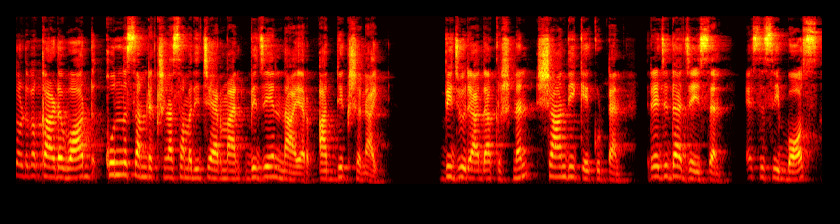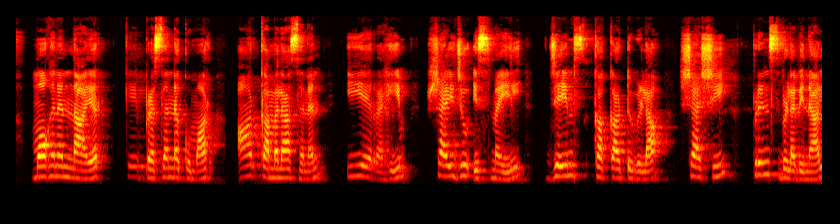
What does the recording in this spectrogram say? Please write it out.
തൊടുവക്കാട് വാർഡ് കുന്ന് സംരക്ഷണ സമിതി ചെയർമാൻ വിജയൻ നായർ അധ്യക്ഷനായി. Biju Radhakrishnan Shanti K Kuttan Rajitha Jaison S S C Bose Mohanan Nair K Prasannakumar R Kamalasanan E A Rahim Shaiju Ismail James Kakkattuvila Sasi Prince Vilavinal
